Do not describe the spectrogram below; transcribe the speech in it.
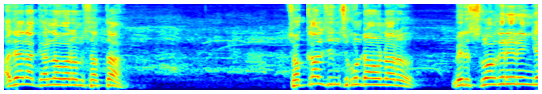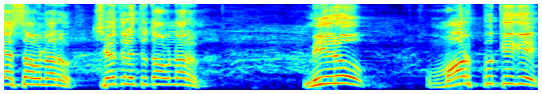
అదే నా గన్నవరం సత్తా. చొక్కాలు చించుకుంటా ఉన్నారు. మీరు స్లోగరీరింగ్ చేస్తూ ఉన్నారు. చేతులు ఎత్తుతూ ఉన్నారు. మీరు మార్పుకి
